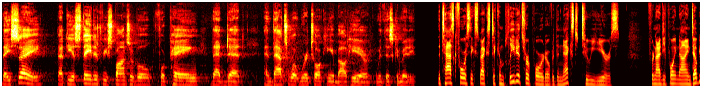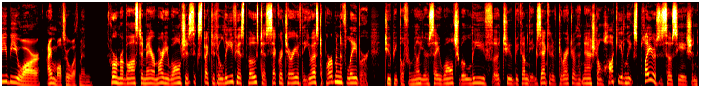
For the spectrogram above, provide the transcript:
They say that the estate is responsible for paying that debt, and that's what we're talking about here with this committee. The task force expects to complete its report over the next two years. For 90.9 WBUR, I'm Walter Wuthmann. Former Boston Mayor Marty Walsh is expected to leave his post as Secretary of the U.S. Department of Labor. Two people familiar say Walsh will leave uh, to become the Executive Director of the National Hockey League's Players Association.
